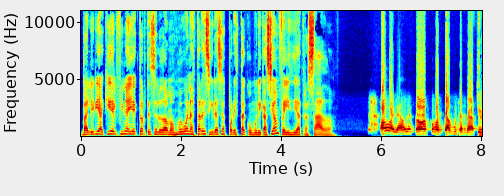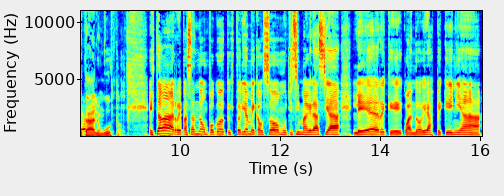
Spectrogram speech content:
Valeria, aquí Delfina y Héctor te saludamos. Muy buenas tardes y gracias por esta comunicación. Feliz día atrasado. Hola, hola a todos, ¿cómo están? Muchas gracias. ¿Qué tal? Un gusto. Estaba repasando un poco tu historia, me causó muchísima gracia leer que cuando eras pequeña,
